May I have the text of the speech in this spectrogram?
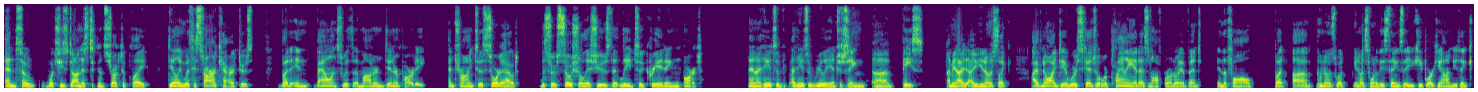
And so what she's done is to construct a play dealing with historic characters, but in balance with a modern dinner party and trying to sort out the sort of social issues that lead to creating art and I think it's a I think it's a really interesting uh, piece. I mean, I, I you know it's like I have no idea. We're scheduled. We're planning it as an off Broadway event in the fall, but um, who knows what you know? It's one of these things that you keep working on. You think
